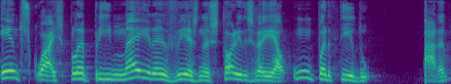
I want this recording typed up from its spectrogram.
entre os quais, pela primeira vez na história de Israel, um partido árabe,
